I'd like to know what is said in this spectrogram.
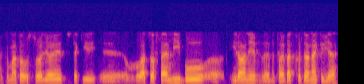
حکومت استرالیا تکی واسه فرمی بو ایران به تایبت کرده نکریه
